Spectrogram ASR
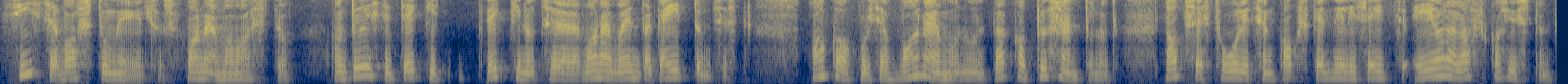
siis see vastumeelsus vanema vastu on tõesti teki-, tekkinud sellele vanema enda käitumisest. aga kui see vanem on olnud väga pühendunud, lapsest hoolitsenud kakskümmend neli seitse, ei ole last kahjustanud.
